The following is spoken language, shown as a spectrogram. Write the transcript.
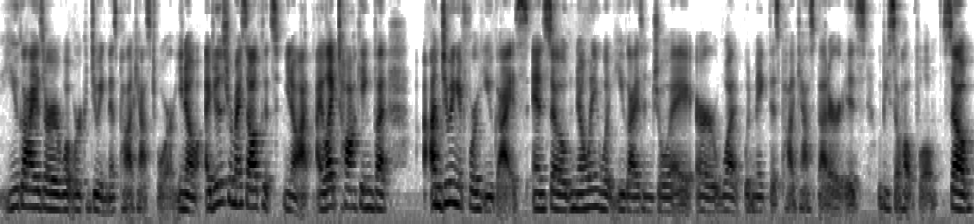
you guys are what we're doing this podcast for. You know, I do this for myself it's, you know, I, I like talking, but I'm doing it for you guys. And so knowing what you guys enjoy or what would make this podcast better is would be so helpful. So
